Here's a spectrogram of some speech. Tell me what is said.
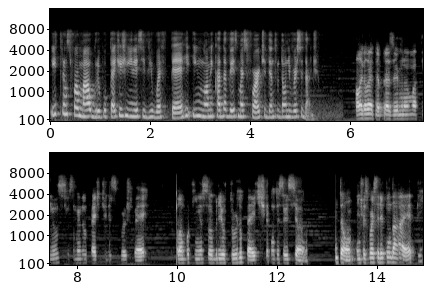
e transformar o grupo PET Engenharia Civil UFPR em um nome cada vez mais forte dentro da universidade. Fala galera, é um prazer, meu nome é Matheus, eu sou membro do PET Engenharia Civil UFPR. Vou falar um pouquinho sobre o tour do PET que aconteceu esse ano. Então, a gente fez parceria com o DAEP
